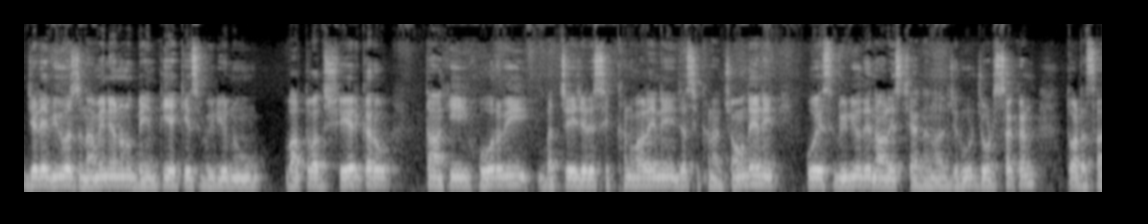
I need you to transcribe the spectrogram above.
ਜਿਹੜੇ ਵਿਊਅਰਸ ਨਵੇਂ ਨੇ, ਉਹਨਾਂ ਨੂੰ ਬੇਨਤੀ ਹੈ ਕਿ ਇਸ ਵੀਡੀਓ ਨੂੰ ਵੱਧ ਤੋਂ ਵੱਧ ਸ਼ੇਅਰ ਕਰੋ ਤਾਂ ਕਿ ਹੋਰ ਵੀ ਬੱਚੇ ਜਿਹੜੇ ਸਿੱਖਣ ਵਾਲੇ ਨੇ ਜਾਂ ਸਿੱਖਣਾ ਚਾਹੁੰਦੇ ਨੇ, ਉਹ ਇਸ ਵੀਡੀਓ ਦੇ ਨਾਲ ਇਸ ਚੈਨਲ ਨਾਲ ਜਰੂਰ ਜੁੜ ਸਕਣ। ਤੁਹਾਡਾ ਸਾਰਿਆਂ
